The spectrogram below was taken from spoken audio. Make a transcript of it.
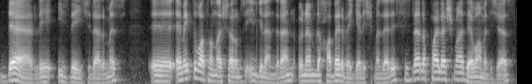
değerli izleyicilerimiz. Ee, emekli vatandaşlarımızı ilgilendiren önemli haber ve gelişmeleri sizlerle paylaşmaya devam edeceğiz.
